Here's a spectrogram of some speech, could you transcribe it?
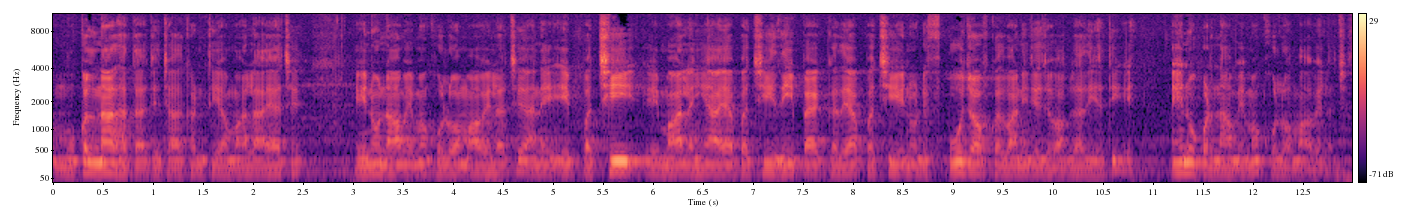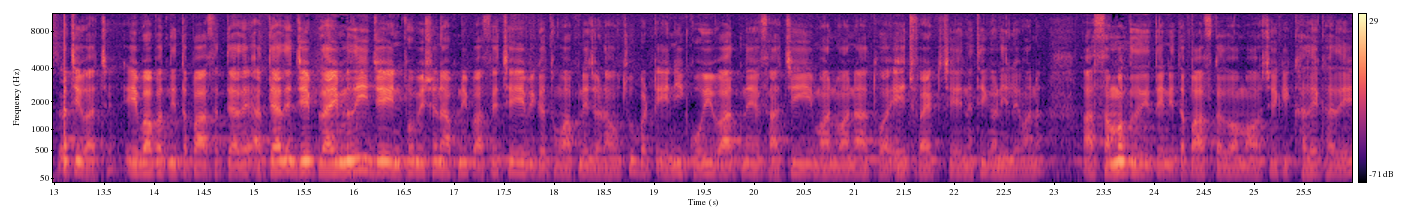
મોકલનાર હતા, જે ઝારખંડથી આ માલ આવ્યા છે, એનું નામ એમાં ખોલવામાં આવેલા છે અને એ પછી એ માલ અહીંયા આવ્યા પછી રીપેક કર્યા પછી એનો ડિસ્પોઝ ઓફ કરવાની જે જવાબદારી હતી એ એનો પણ નામ એમાં ખોલવામાં આવેલા છે. સાચી વાત છે. એ બાબતની તપાસ અત્યારે અત્યારે જે પ્રાઇમરી જે ઇન્ફોર્મેશન આપની પાસે છે એ વિગત હું આપને જણાવું છું બટ એની કોઈ વાતને સાચી માનવાના અથવા એ જ ફેક્ટ છે એ નથી ગણી લેવાના. આ સમગ્ર રીતેની તપાસ કરવામાં આવશે કે ખરેખર એ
